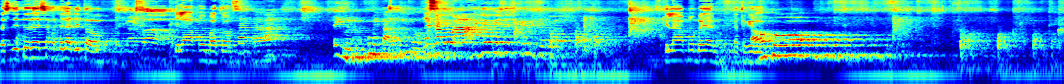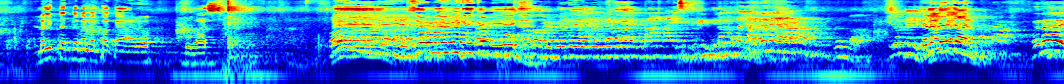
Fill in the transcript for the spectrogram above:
Tapos dito tayo sa kabila, dito. Kila ko ba to? Ay, wala po may tao dito. Isang pa? Bigyan mo sa ito? Kila ko ba yan? Katukin mo. po! Baliktad naman ang pagka, ano, bukas. Eh, Hey, sir, mamimigay kami. Ilan mo kaya? Ilan na yan? Ilan kayo? Dyan? Noy!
